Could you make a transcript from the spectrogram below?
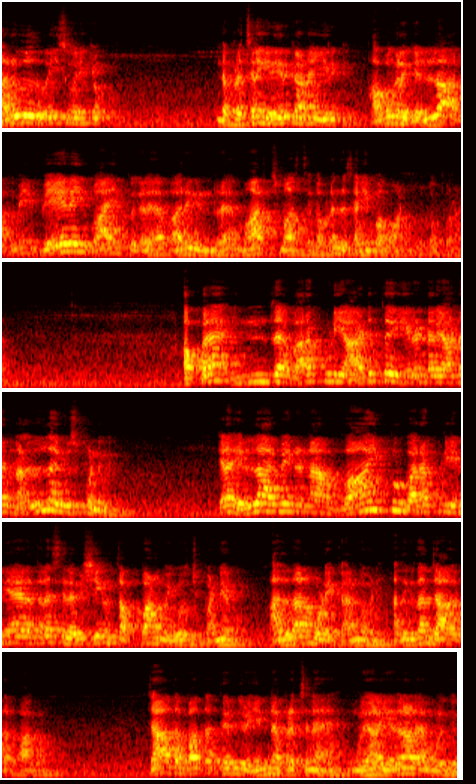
அறுபது வயசு வரைக்கும் இந்த பிரச்சனைகள் இருக்கானா? இருக்குது அவங்களுக்கு எல்லாருக்குமே வேலை வாய்ப்புகளை வருகின்ற மார்ச் மாதத்துக்கு அப்புறம் இந்த சனி பகவான் கொடுக்க போகிறார் அப்போ இந்த வரக்கூடிய அடுத்த இரண்டரை ஆண்டு நல்லா யூஸ் பண்ணுங்க. ஏன்னா எல்லாருமே என்னென்னா வாய்ப்பு வரக்கூடிய நேரத்தில் சில விஷயங்கள் தப்பாக நம்ம யோசிச்சு பண்ணிடுறோம் அதுதான் நம்மளுடைய கர்மவழி அதுக்கு தான் ஜாதகத்தை பார்க்கணும். ஜாதகத்தை பார்த்தா தெரிஞ்சிடும் என்ன பிரச்சனை உங்களால் எதனால் உங்களுக்கு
